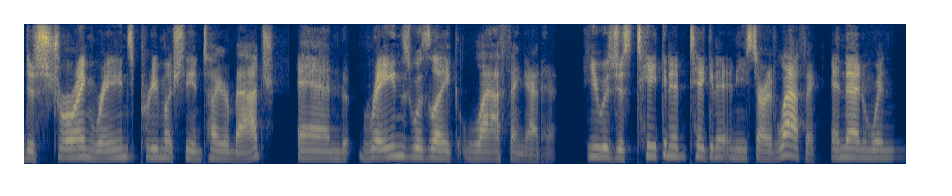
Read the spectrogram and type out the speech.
destroying Reigns pretty much the entire match. And Reigns was like laughing at him. He was just taking it, taking it, and he started laughing. And then when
